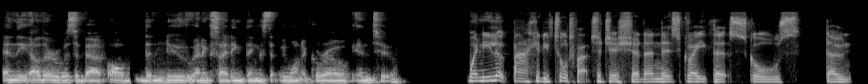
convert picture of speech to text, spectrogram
and the other was about all the new and exciting things that we want to grow into when you look back and you've talked about tradition and it's great that schools don't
